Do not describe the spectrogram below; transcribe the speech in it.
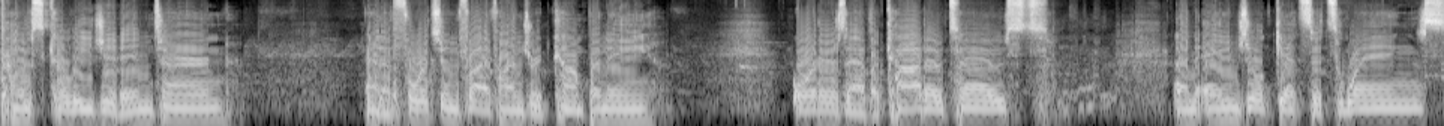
post collegiate intern at a Fortune 500 company. Orders avocado toast, an angel gets its wings,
